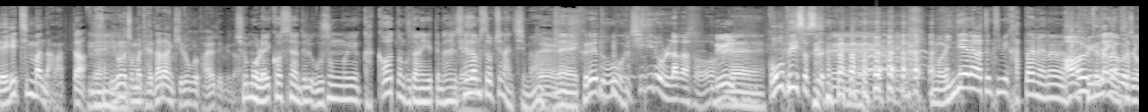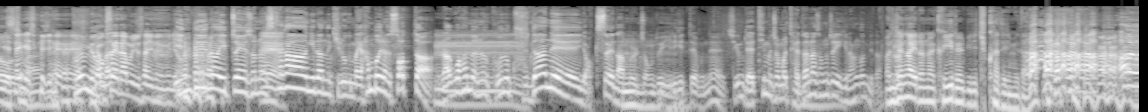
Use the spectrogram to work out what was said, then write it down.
네개 팀만 남았다. 네. 이거는 정말 대단한 기록을 봐야 됩니다. 지금 뭐 레이커스는 늘 우승이 가까웠던 구단이기 때문에 사실 네. 새삼스럽진 않지만 네. 네. 그래도 7위로 올라가서 늘. 네. 고 페이서스. 네. 뭐 인디애나 같은 팀이 갔다면은 아유, 굉장히 대단한 거죠. 세계 네. 그러면 역사에 마- 남은 유산이 되는군요. 인디애나 입장에서는 네. 4강이라는 기록이 만약 한 번이라도 썼다라고 음. 하면은 그거는 구단의 역사에 남을 음. 정도의 일이기 때문에 지금 네 팀은 정말 대단한 성적이긴 한 겁니다. 언젠가 일어날 그 일을 미리 축하드립니다. 아유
